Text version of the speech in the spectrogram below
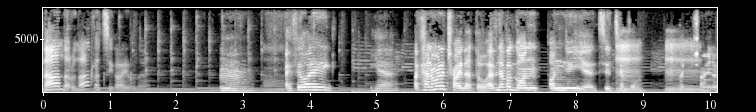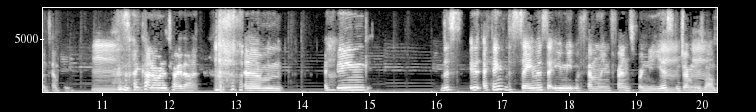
なんだろう、なんか違うよね。 Mm. うん。 I feel like, yeah. I kind of want to try that though. I've never gone on New Year to temple, うん。 like a China temple. うん。 so I kind of want to try that. um, I think this. It, I think the same is that you meet with family and friends for New Year's Mm, in Germany as mm. well.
